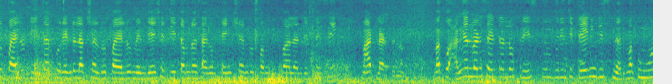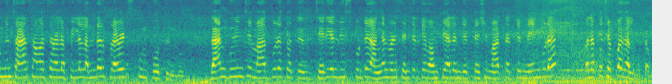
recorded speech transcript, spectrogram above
రూపాయలు టీచర్కు రెండు లక్షల రూపాయలు మేము చేసే జీతంలో సగం పెన్షన్ రూపం ఇవ్వాలని చెప్పేసి మాట్లాడుతున్నాం. మాకు అంగన్వాడీ సెంటర్లో ఫ్రీ స్కూల్ గురించి ట్రైనింగ్ ఇస్తున్నారు. మాకు మూడు నుంచి ఆరు సంవత్సరాల పిల్లలందరూ ప్రైవేట్ స్కూల్ పోతుండ్రు. దాని గురించి మాకు కూడా కొత్త చర్యలు తీసుకుంటే అంగన్వాడీ సెంటర్కే పంపించాలని చెప్పేసి మాట్లాడితే మేము కూడా వాళ్ళకు చెప్పగలుగుతాం.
